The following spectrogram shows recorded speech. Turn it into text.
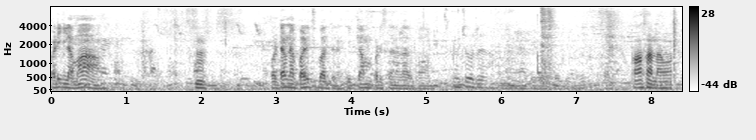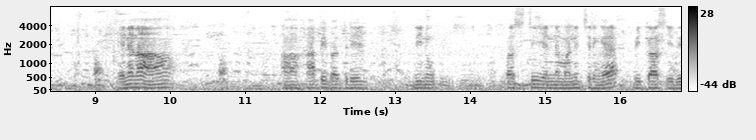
படிக்கலாமா? ஒரு டைம் நான் படித்து பார்த்துறேன் திக்காமல் படிச்சா நல்லா இருக்கும் பாஸ் ஆனாவா என்னன்னா ஹாப்பி பர்த்டே தினு. ஃபஸ்ட்டு என்னை மன்னிச்சிருங்க. பிகாஸ் இது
